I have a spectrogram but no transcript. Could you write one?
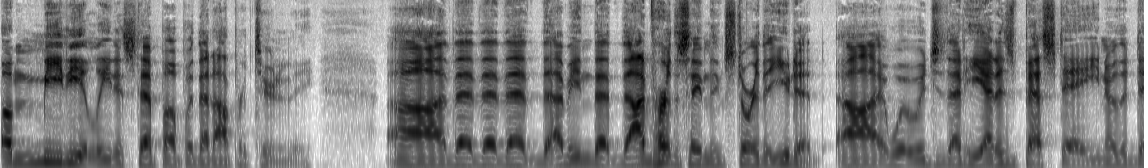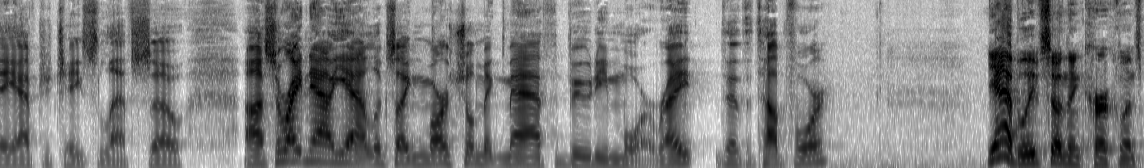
immediately to step up with that opportunity. Uh, that, that that I mean that, that I've heard the same thing story that you did, uh, which is that he had his best day, you know, the day after Chase left. So, uh, so right now, yeah, it looks like Marshall, McMath, Boutte, Moore, right? That the top four? Yeah, I believe so. And then Kirklin's.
